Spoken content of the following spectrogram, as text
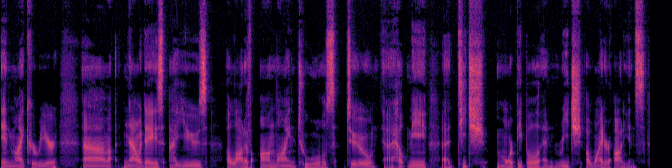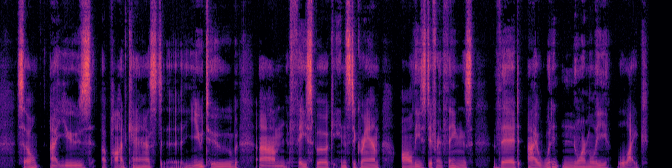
in my career um, nowadays, I use a lot of online tools to uh, help me uh, teach more people and reach a wider audience. So I use a podcast, uh, YouTube, um, Facebook, Instagram, all these different things that I wouldn't normally like.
